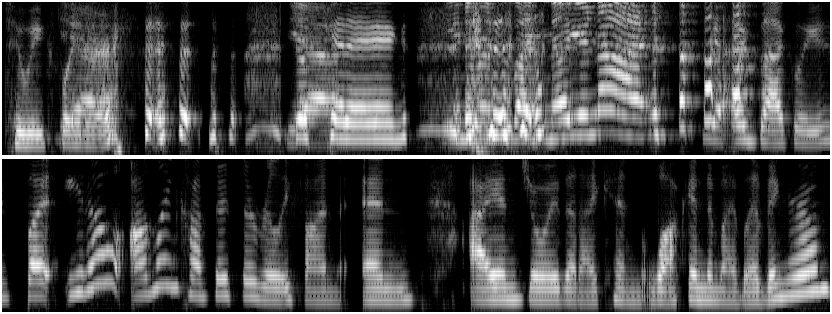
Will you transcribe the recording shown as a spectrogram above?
two weeks later, Just kidding. The universe is like, no, you're not. yeah, exactly. But you know, online concerts are really fun. And I enjoy that I can walk into my living room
